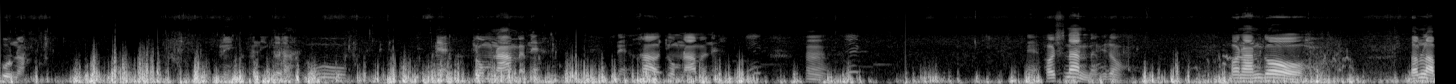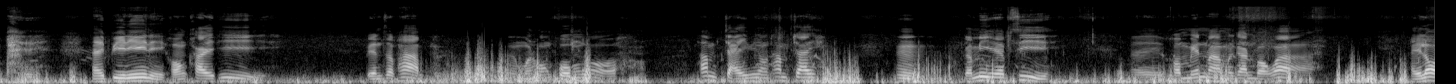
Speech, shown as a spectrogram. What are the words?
คุณอะนี่อันนี้ก็ได้โอ้เนี่ยจมน้ำแบบเนี้ยเนี่ยข้าวจมน้ำแบบเนี้ยอืมเนี่ยเพราะฉะนั้นนะพี่น้องเพราะนั้นก็สำหรับในปีนี้นี่ของใครที่เป็นสภาพ เหมือนของผมก็ทำใจพี่น้องทำใจเออก็มีเอฟซีคอมเมนต์มาเหมือนกันบอกว่าให้รอ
